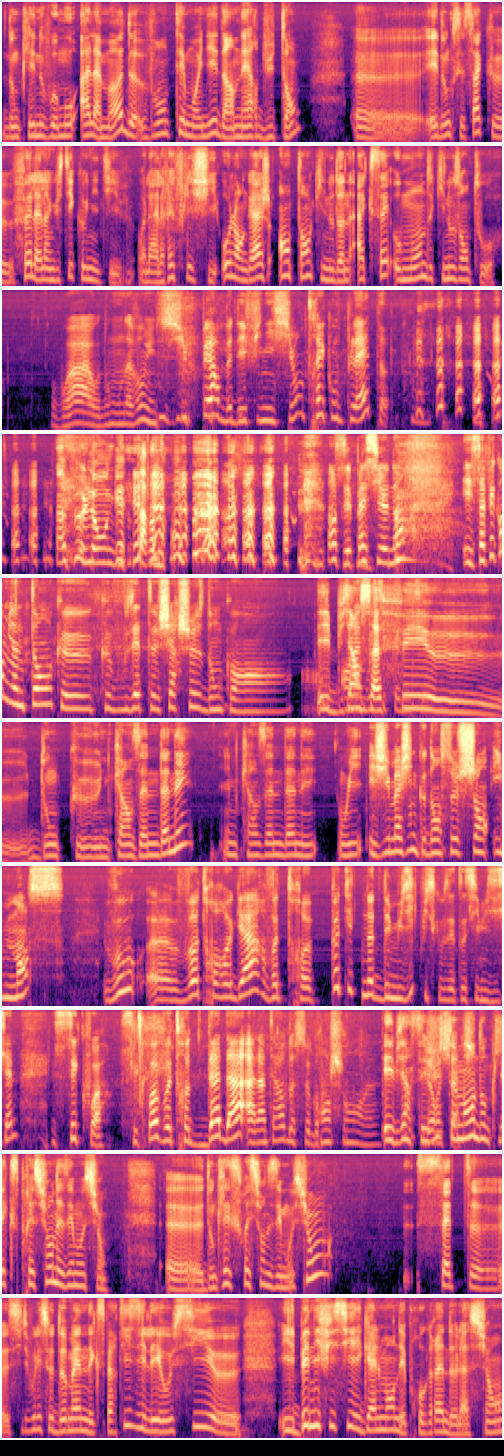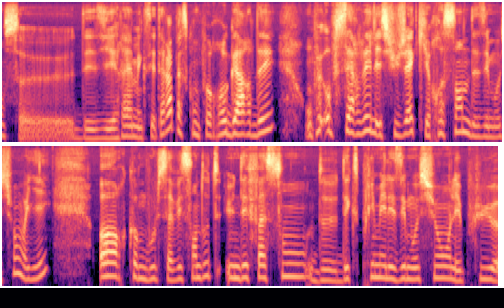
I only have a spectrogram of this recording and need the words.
Donc les nouveaux mots à la mode vont témoigner d'un air du temps. Euh, et donc c'est ça que fait la linguistique cognitive. Voilà, elle réfléchit au langage en tant qu'il nous donne accès au monde qui nous entoure. Waouh, donc nous avons une superbe définition très complète. Un peu longue, pardon. c'est passionnant. Et ça fait combien de temps que, que vous êtes chercheuse donc en... eh bien, ça fait euh, donc euh, une quinzaine d'années. Une quinzaine d'années, oui. Et j'imagine que dans ce champ immense, vous, euh, votre regard, votre petite note de musique, puisque vous êtes aussi musicienne, c'est quoi? C'est quoi votre dada à l'intérieur de ce grand champ euh, Eh bien, c'est justement donc l'expression des émotions. Euh, donc l'expression des émotions, cette, euh, si vous voulez, ce domaine d'expertise, il est aussi, euh, il bénéficie également des progrès de la science, euh, des IRM, etc. Parce qu'on peut regarder, on peut observer les sujets qui ressentent des émotions, voyez. Or, comme vous le savez sans doute, une des façons d'exprimer les émotions les plus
